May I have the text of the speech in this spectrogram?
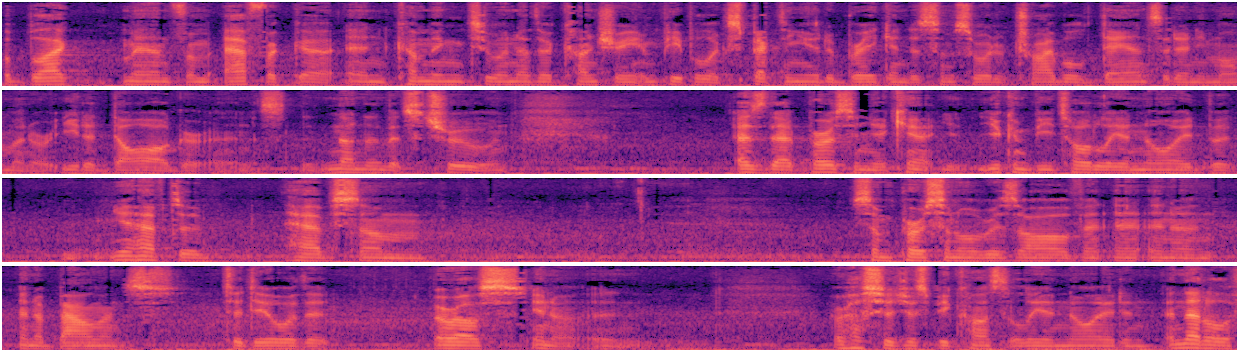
a black man from Africa and coming to another country and people expecting you to break into some sort of tribal dance at any moment or eat a dog or none of it's true. And as that person, you can't. You, you can be totally annoyed, but you have to have some some personal resolve and, and, and, a, and a balance to deal with it, or else you know, or else you'll just be constantly annoyed, and, and that'll.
